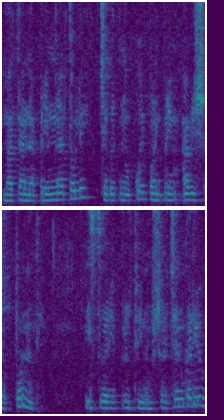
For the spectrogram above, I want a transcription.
માતાના પ્રેમના તોલે જગતનો કોઈ પણ પ્રેમ આવી શકતો નથી. ઈશ્વરે પૃથ્વીનું સર્જન કર્યું,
